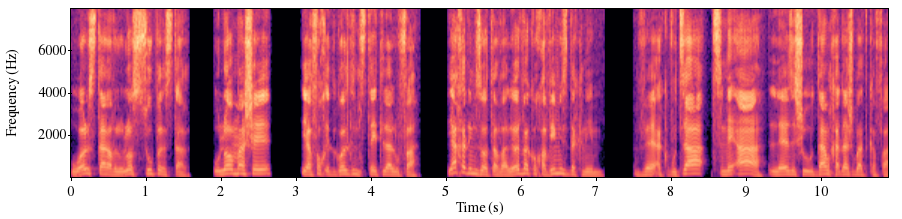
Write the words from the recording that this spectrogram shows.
הוא אולסטאר, אבל הוא לא סופרסטאר. הוא לא מה שיהפוך את גולדן סטייט לאלופה. יחד עם זאת, אבל היות והכוכבים מזדקנים, והקבוצה צמאה לאיזשהו דם חדש בהתקפה,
